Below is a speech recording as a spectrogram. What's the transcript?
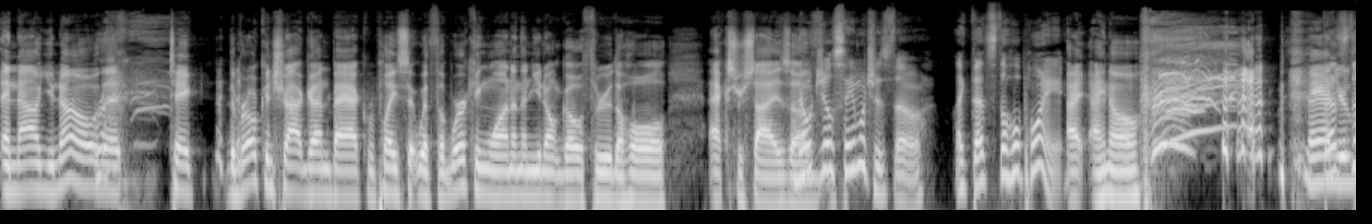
and now you know Right. that take the broken shotgun back, replace it with the working one, and then you don't go through the whole exercise of. No Jill sandwiches though. Like that's the whole point. I I know, man. That's you're be-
